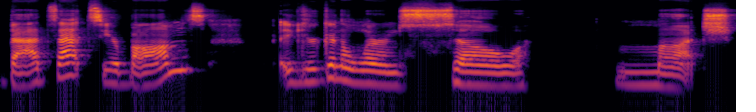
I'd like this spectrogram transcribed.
bad sets, your bombs, you're going to learn so much.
